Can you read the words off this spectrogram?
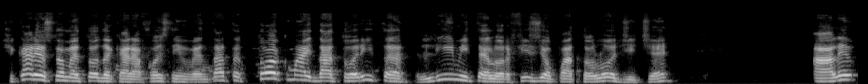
Și care este o metodă care a fost inventată tocmai datorită limitelor fiziopatologice ale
